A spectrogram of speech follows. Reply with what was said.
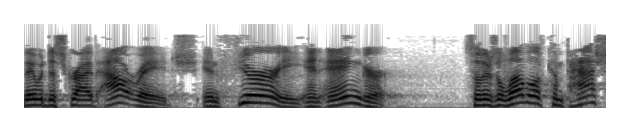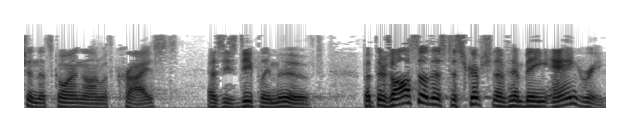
They would describe outrage and fury and anger. So there's a level of compassion that's going on with Christ as he's deeply moved. But there's also this description of him being angry,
